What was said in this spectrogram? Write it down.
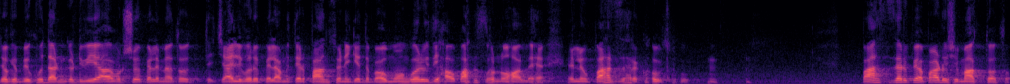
જો કે ભીખુદાન ગઢવી આ વર્ષો પહેલા મેં તો ચાલી વર્ષ પહેલા અમે ત્યારે પાંચસો ને કહેતા ભાવ મોંઘવારી સુધી હાવ પાંચસો નો હાલે. એટલે હું પાંચ હજાર કહું છું. પાંચ હજાર રૂપિયા પાડોશી માગતો હતો.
